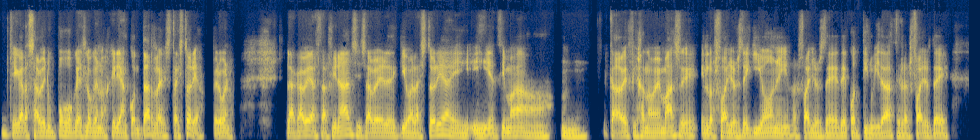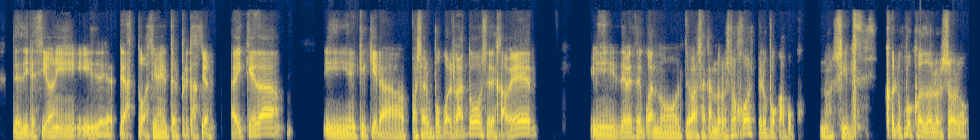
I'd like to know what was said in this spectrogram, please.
llegar a saber un poco qué es lo que nos querían contar esta historia. Pero bueno, la acabé hasta el final sin saber de qué iba la historia y, y encima mm, cada vez fijándome más eh, en los fallos de guion en los fallos de, de continuidad, en los fallos de, de dirección y, y de, de actuación e interpretación. Ahí queda y el que quiera pasar un poco el rato se deja ver y de vez en cuando te va sacando los ojos, pero poco a poco, ¿no? Sin, con un poco de dolor solo.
